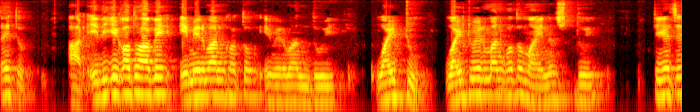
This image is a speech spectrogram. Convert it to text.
তাই তো আর এদিকে কত হবে এম এর মান কত এম এর মান দুই ওয়াই টু ওয়াই টু এর মান কত মাইনাস দুই ঠিক আছে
